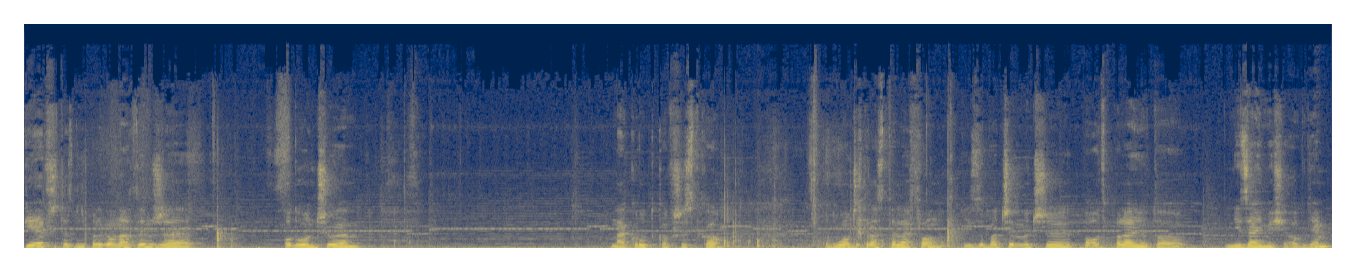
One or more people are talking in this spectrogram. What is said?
Pierwszy test będzie polegał na tym, że podłączyłem na krótko wszystko. Podłączę teraz telefon i zobaczymy, czy po odpaleniu to nie zajmie się ogniem,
